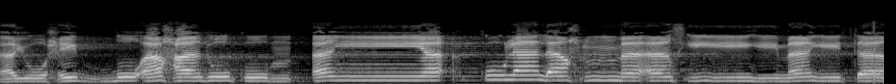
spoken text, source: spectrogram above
أَيُحِبُّ أَحَدُكُمْ أَن يَأْكُلَ لَحْمَ أَخِيهِ مَيْتًا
